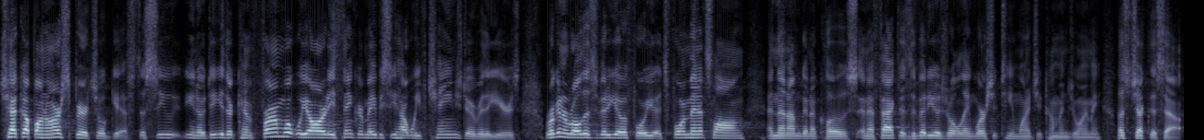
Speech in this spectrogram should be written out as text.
check up on our spiritual gifts to see, you know, to either confirm what we already think or maybe see how we've changed over the years. We're going to roll this video for you. It's four minutes long, and then I'm going to close. And in fact, as the video is rolling, worship team, why don't you come and join me? Let's check this out.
